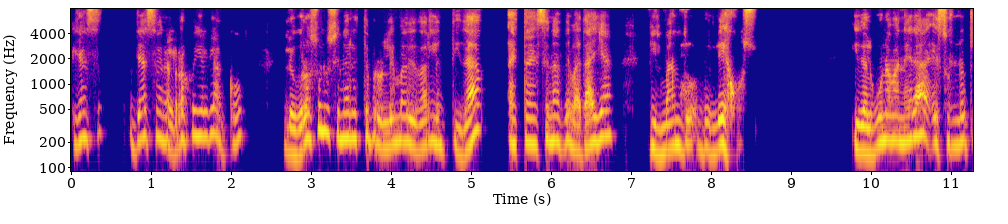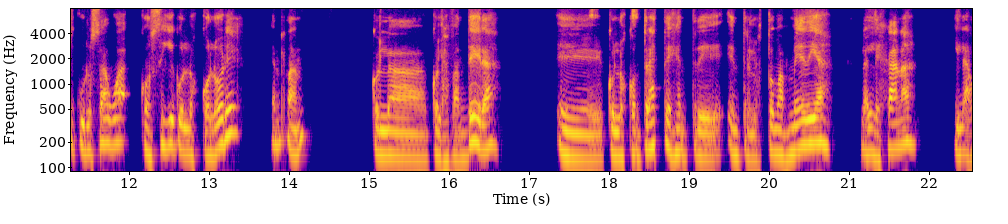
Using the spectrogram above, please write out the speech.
Jansson en el rojo y el blanco, logró solucionar este problema de darle entidad a estas escenas de batalla filmando de lejos. Y de alguna manera eso es lo que Kurosawa consigue con los colores en RAM, con, la, con las banderas, eh, con los contrastes entre, entre los tomas medias, las lejanas y las,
